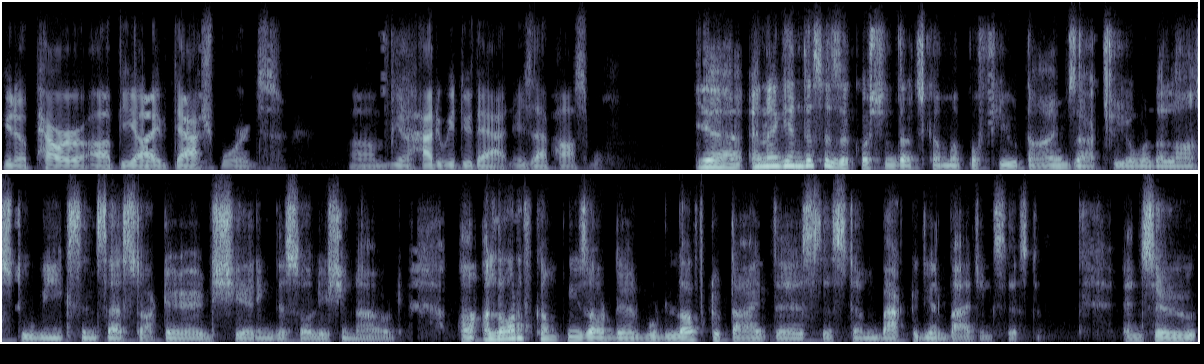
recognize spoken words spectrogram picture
you know, Power uh, BI dashboards? Um, you know, how do we do that? Is that possible? Yeah, and again, this is a question that's come up a few times actually over the last two weeks since I started sharing the solution out. Uh, a lot of companies out there would love to tie this system back to their badging system. And so,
